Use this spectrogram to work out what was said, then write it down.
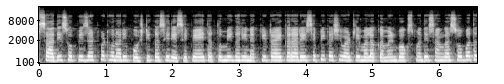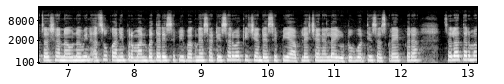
साधी सोपी झटपट होणारी पौष्टिक अशी रेसिपी आहे. तर तुम्ही घरी नक्की ट्राय करा. रेसिपी कशी वाटली मला कमेंट बॉक्समध्ये सांगा. सोबतच अशा नवनवीन अचूक आणि प्रमाणबद्ध रेसिपी बघण्यासाठी सर्व किचन रेसिपी आपल्या चॅनलला यूट्यूबवरती सबस्क्राईब करा. चला तर मग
